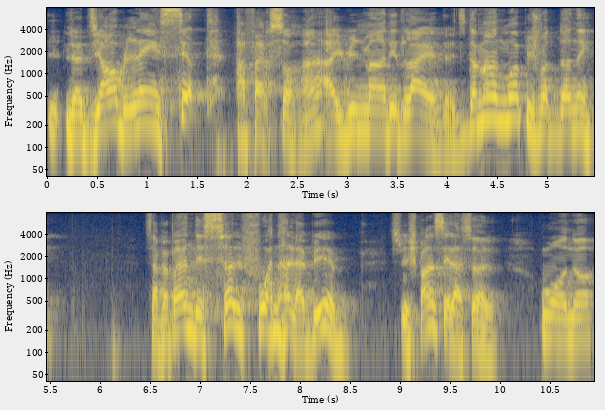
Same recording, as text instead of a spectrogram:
le diable l'incite à faire ça, hein, à lui demander de l'aide. Il dit demande-moi puis je vais te donner. C'est à peu près une des seules fois dans la Bible, je pense que c'est la seule, où on a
